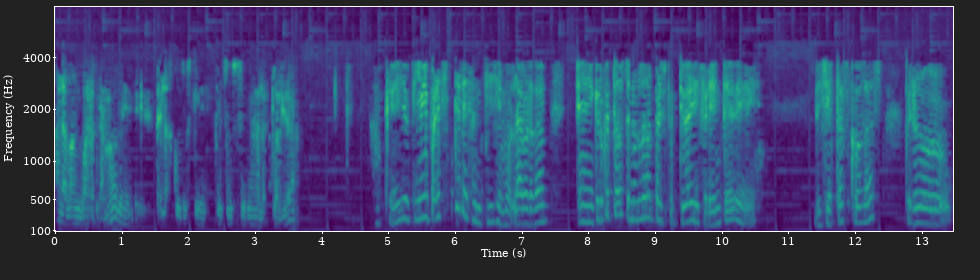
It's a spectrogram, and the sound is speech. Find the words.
a la vanguardia, ¿no? De, las cosas que, que suceden en la actualidad. Ok, ok, me parece interesantísimo. La verdad, eh, creo que todos tenemos una perspectiva diferente de, de ciertas cosas, pero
